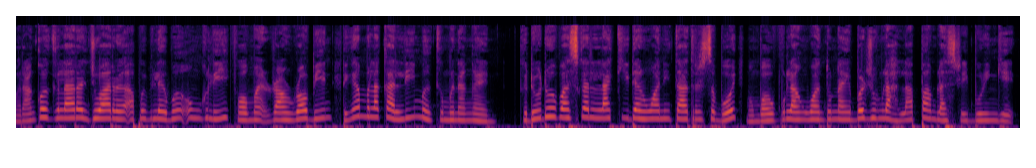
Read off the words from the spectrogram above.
merangkul gelaran juara apabila mengungguli format round robin dengan melakar lima kemenangan. Kedua-dua pasukan lelaki dan wanita tersebut membawa pulang wang tunai berjumlah RM18,000.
